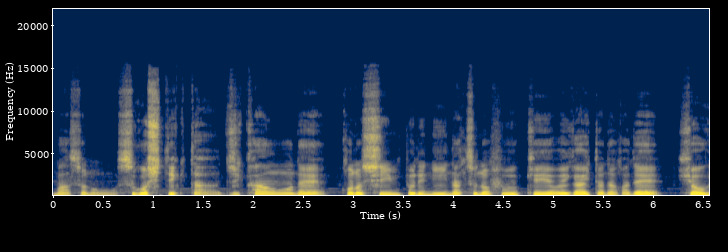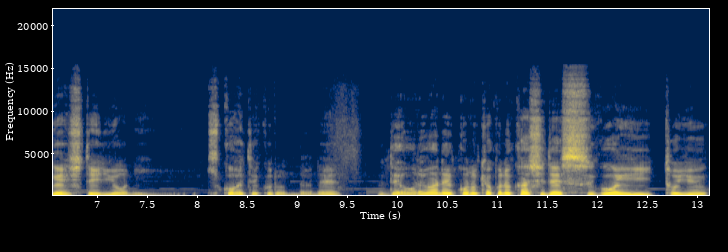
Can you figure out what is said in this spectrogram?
まあその、過ごしてきた時間をね、このシンプルに夏の風景を描いた中で表現しているように聞こえてくるんだよね。で、俺はね、この曲の歌詞ですごいという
